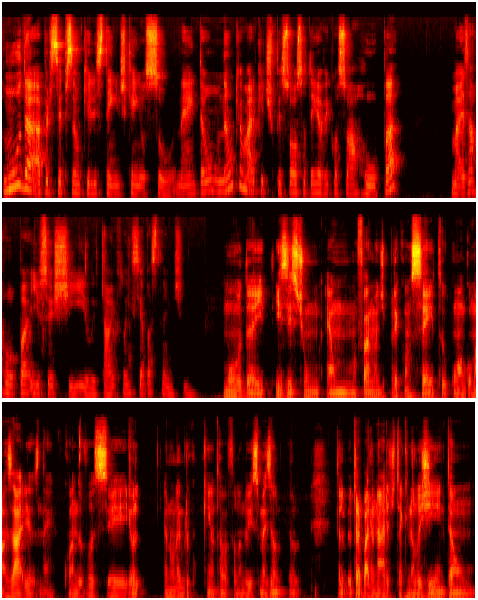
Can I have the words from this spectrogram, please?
muda a percepção que eles têm de quem eu sou, né? Então, não que o marketing pessoal só tenha a ver com a sua roupa, mas a roupa e o seu estilo e tal influencia bastante, né? Muda e existe um, é uma forma de preconceito com algumas áreas, né? Quando você. Eu, eu não lembro com quem eu estava falando isso, mas eu, eu, eu, trabalho na área de tecnologia, então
